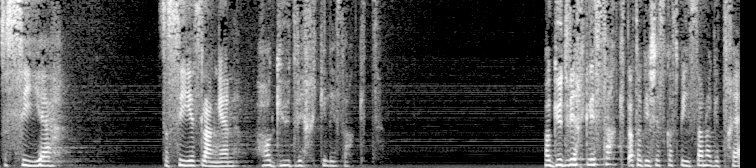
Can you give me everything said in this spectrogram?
Så sier, så sier slangen har Gud virkelig sagt? Har Gud virkelig sagt at dere ikke skal spise noe tre?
